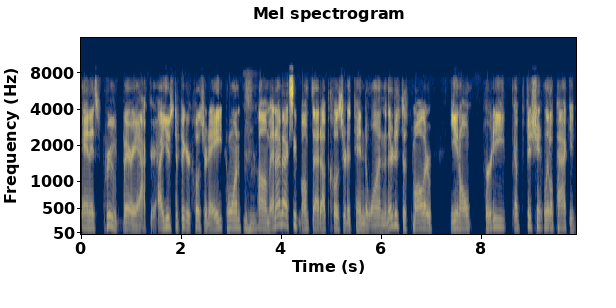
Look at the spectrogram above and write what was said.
and it's proved very accurate i used to figure closer to 8 to one mm-hmm. um, and i've actually bumped that up closer to 10 to 1 and they're just a smaller you know pretty efficient little package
